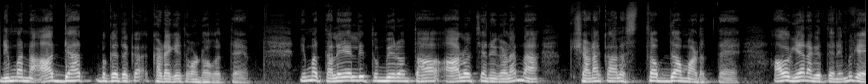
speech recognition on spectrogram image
ನಿಮ್ಮನ್ನು ಆಧ್ಯಾತ್ಮಿಕದ ಕಡೆಗೆ ತಗೊಂಡು ಹೋಗುತ್ತೆ. ನಿಮ್ಮ ತಲೆಯಲ್ಲಿ ತುಂಬಿರುವಂತಹ ಆಲೋಚನೆಗಳನ್ನು ಕ್ಷಣಕಾಲ ಸ್ತಬ್ಧ ಮಾಡುತ್ತೆ. ಆವಾಗ ಏನಾಗುತ್ತೆ ನಿಮಗೆ?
